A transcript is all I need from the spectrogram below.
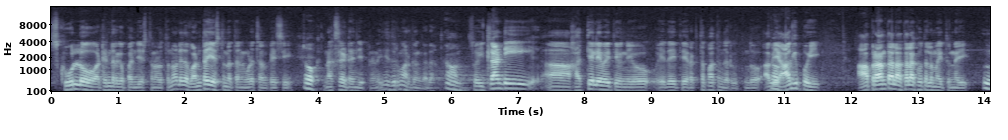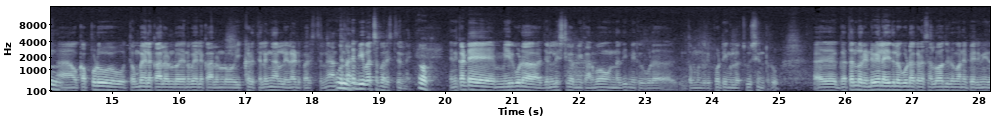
స్కూల్లో అటెండర్గా పనిచేస్తున్నతనో లేదా వంట చేస్తున్న తను కూడా చంపేసి నక్సలైట్ అని చెప్పినాడు. ఇది దుర్మార్గం కదా. సో ఇట్లాంటి హత్యలు ఏవైతే ఉన్నాయో ఏదైతే రక్తపాతం జరుగుతుందో అవి ఆగిపోయి ఆ ప్రాంతాలు అతలాకుతలం అవుతున్నాయి ఒకప్పుడు తొంభైల కాలంలో ఎనభైల కాలంలో ఇక్కడ తెలంగాణలో ఎలాంటి పరిస్థితులు ఉన్నాయి. అంతకంటే బీభత్స పరిస్థితులు ఉన్నాయి. ఎందుకంటే మీరు కూడా జర్నలిస్ట్గా మీకు అనుభవం ఉన్నది మీరు కూడా ఇంతకుముందు రిపోర్టింగ్లో చూసింటారు గతంలో రెండు వేల ఐదులో కూడా అక్కడ సల్వాజుడం అనే పేరు మీద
